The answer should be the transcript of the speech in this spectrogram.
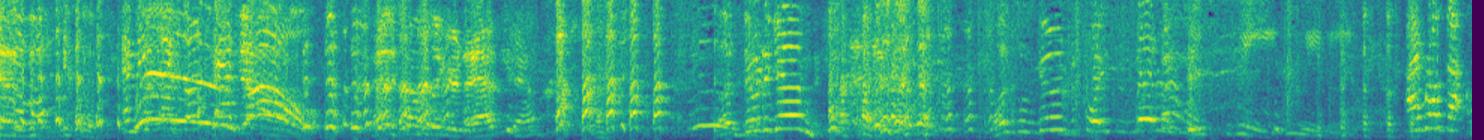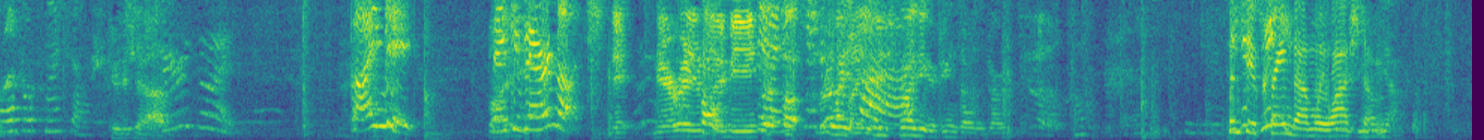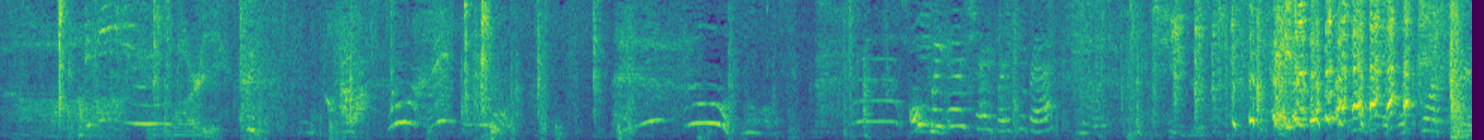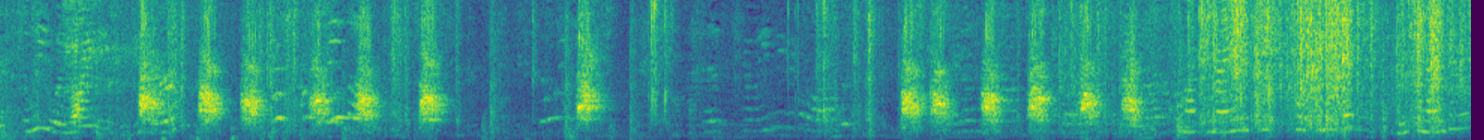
end. And they said, go Pat, go! That sounds like your dad. Yeah. Let's do it again! Once was good, but twice is That better. was sweet, sweetie. I wrote that whole book myself. Good job. Very good. By me. Thank you very much. Na- narrated by me. Dennis Wait, Kidder. wait, you should probably get your jeans out of the drawer. Since you creamed them, we washed them. Yeah. Lordy. Oh my gosh, should I break your back? Jesus. Let's go was whining. Did you hear her? Mom, can I take something? Can I do it?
